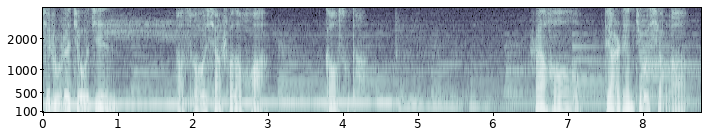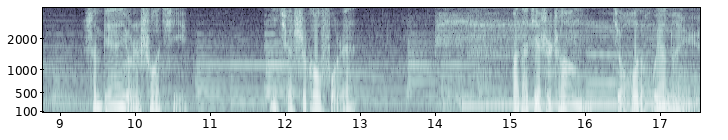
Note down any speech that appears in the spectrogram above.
借助着酒劲，把所有想说的话告诉他，然后第二天酒醒了，身边有人说起，你却矢口否认，把它解释成酒后的胡言乱语。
